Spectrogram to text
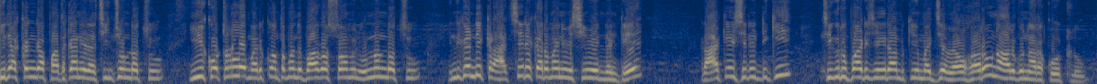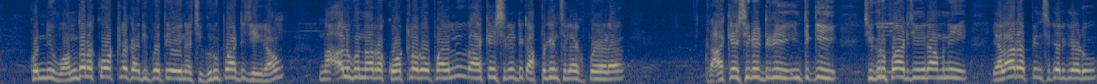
ఈ రకంగా పథకాన్ని రచించి ఉండొచ్చు ఈ కుట్రలో మరికొంతమంది భాగస్వాములు ఉండుండొచ్చు. ఎందుకంటే ఇక్కడ ఆశ్చర్యకరమైన విషయం ఏంటంటే రాకేష్ రెడ్డికి చిగురుపాటి జయరాంకి మధ్య వ్యవహారం నాలుగున్నర కోట్లు. కొన్ని వందల కోట్లకు అధిపతి అయిన చిగురుపాటి జయరాం నాలుగున్నర కోట్ల రూపాయలు రాకేష్ రెడ్డికి అప్పగించలేకపోయాడా? రాకేష్ రెడ్డిని ఇంటికి చిగురుపాటి చేయరామని ఎలా రప్పించగలిగాడు?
